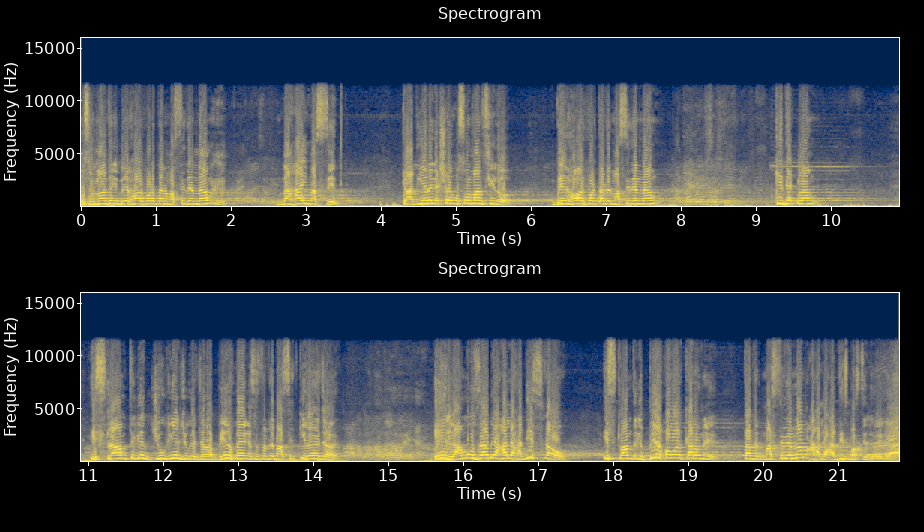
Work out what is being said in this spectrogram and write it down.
মুসলমান থেকে বের হওয়ার পরে তার মসজিদের নাম বাহাই মসজিদ। কাদিয়ানের এক সময় মুসলমান ছিল। বের হওয়ার পর তাদের মসজিদের নাম কি দেখলাম? ইসলাম থেকে যুগে যুগে যারা বের হয়ে গেছে, তাদের মসজিদ কি হয়ে যায়? এই লামোজাবে আহলে হাদিসরাও ইসলাম থেকে বের হওয়ার কারণে তাদের মসজিদের নাম আহলে হাদিস মসজিদ হয়ে গেছে।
